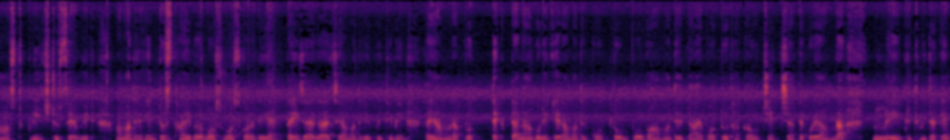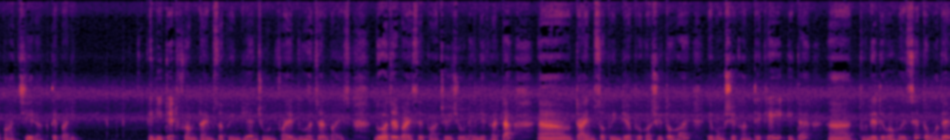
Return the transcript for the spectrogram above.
must please to save it আমাদের কিন্তু স্থায়ীভাবে বসবাস এই একটাই জায়গা আছে আমাদের এই পৃথিবী। তাই আমরা প্রত্যেকটা নাগরিকের আমাদের কর্তব্য বা আমাদের দায়বদ্ধ থাকা উচিত যাতে করে আমরা এই পৃথিবীটাকে বাঁচিয়ে রাখতে পারি। Edited from Times of India June five দু হাজার বাইশ। দু হাজার বাইশের পাঁচই জুন এই লেখাটা টাইমস অফ ইন্ডিয়া প্রকাশিত হয় এবং সেখান থেকেই এটা তুলে দেওয়া হয়েছে তোমাদের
